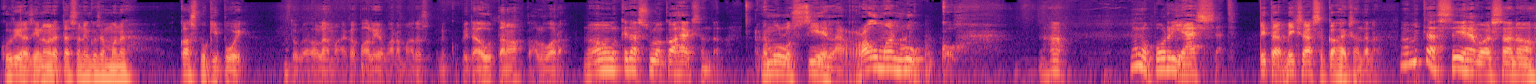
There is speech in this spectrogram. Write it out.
Kutina siinä on, että tässä on niinku semmoinen kasvukipui. Tulee olemaan aika paljon varmaan, tos, nyt kun pitää uutta nahkaa luoda. No, ketäs sulla on kahdeksantana? No mulla on siellä Rauman lukko. Aha. Mulla on Pori Ässät. Mitä, miksi S kahdeksantena? No mitäs siihen voisi sanoa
